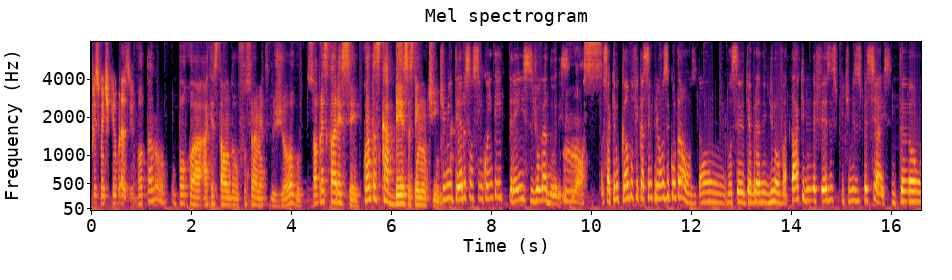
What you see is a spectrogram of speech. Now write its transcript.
principalmente aqui no Brasil. Voltando um pouco à questão do funcionamento do jogo, só para esclarecer, quantas cabeças tem no time? O time inteiro são 53 jogadores. Nossa! Só que no campo fica sempre 11 contra 11. Então, você quebrando de novo ataque, defesa e times especiais. Então,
